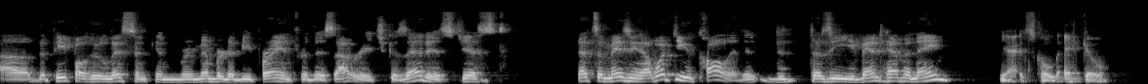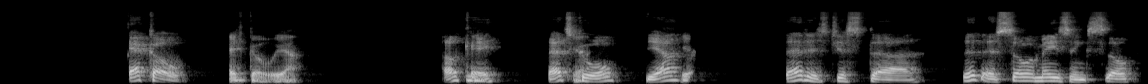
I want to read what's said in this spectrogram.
uh, the people who listen can remember to be praying for this outreach because that is just that's amazing. Now, what do you call it? Does the event have a name? Yeah, it's called Echo. Echo. Echo, yeah. Okay, that's yeah. cool. Yeah. yeah. That is just uh, that is so amazing. So,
